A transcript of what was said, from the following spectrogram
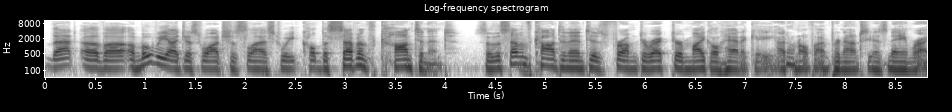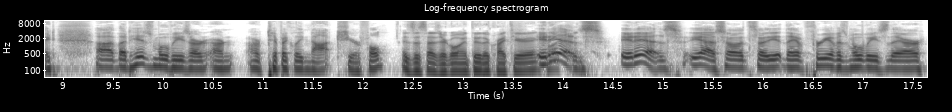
that of a, a movie I just watched this last week called The Seventh Continent so the Seventh Continent is from director Michael Haneke. I don't know if I'm pronouncing his name right, uh, but his movies are, are, are typically not cheerful. Is this as you're going through the Criterion? It is. It is. Yeah. So so they have three of his movies there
